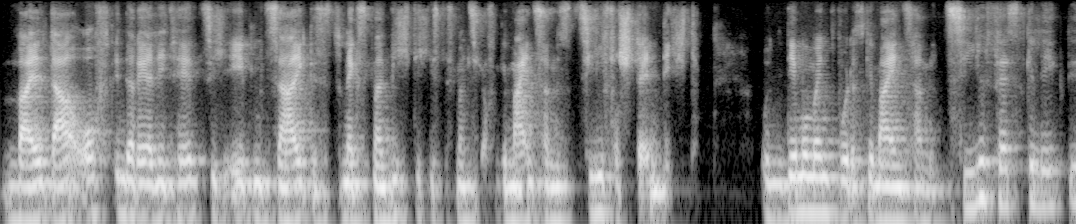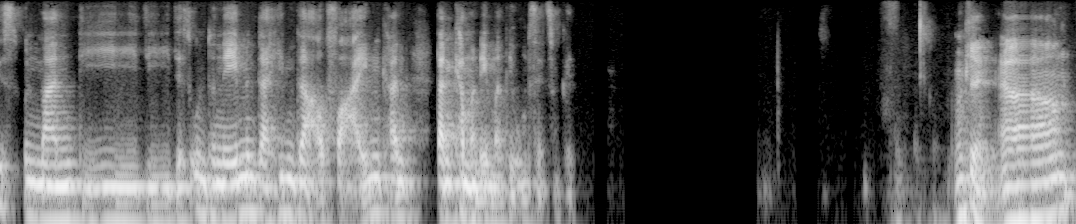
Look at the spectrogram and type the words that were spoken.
Weil da oft in der Realität sich eben zeigt, dass es zunächst mal wichtig ist, dass man sich auf ein gemeinsames Ziel verständigt. Und in dem Moment, wo das gemeinsame Ziel festgelegt ist und man die, die, das Unternehmen dahinter auch vereinen kann, dann kann man eben an die Umsetzung gehen. Okay, ähm,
